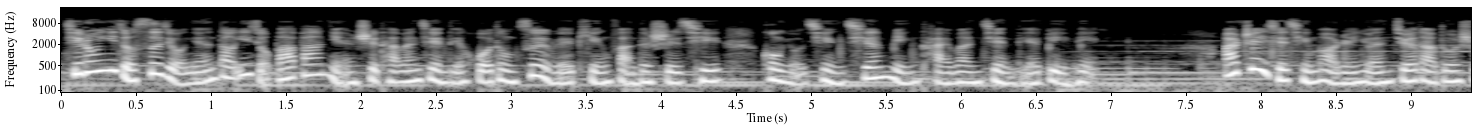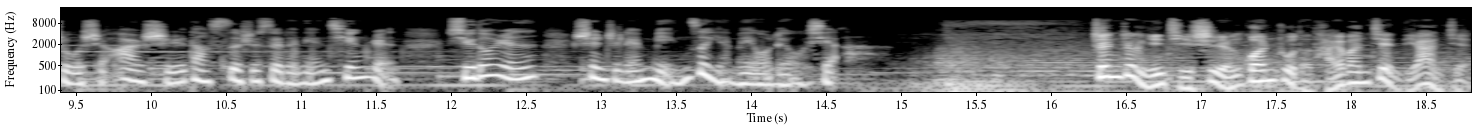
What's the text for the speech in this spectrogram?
其中，一九四九年到一九八八年是台湾间谍活动最为频繁的时期，共有近千名台湾间谍毙命。而这些情报人员绝大多数是二十到四十岁的年轻人，许多人甚至连名字也没有留下。真正引起世人关注的台湾间谍案件，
